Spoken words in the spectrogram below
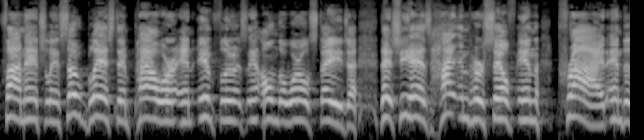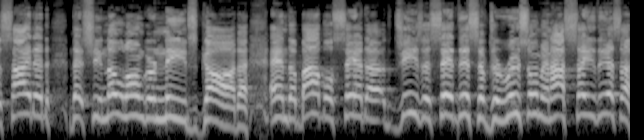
financially and so blessed in power and influence in, on the world stage uh, that she has heightened herself in pride died and decided that she no longer needs God. And the Bible said, uh, Jesus said this of Jerusalem, and I say this uh,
